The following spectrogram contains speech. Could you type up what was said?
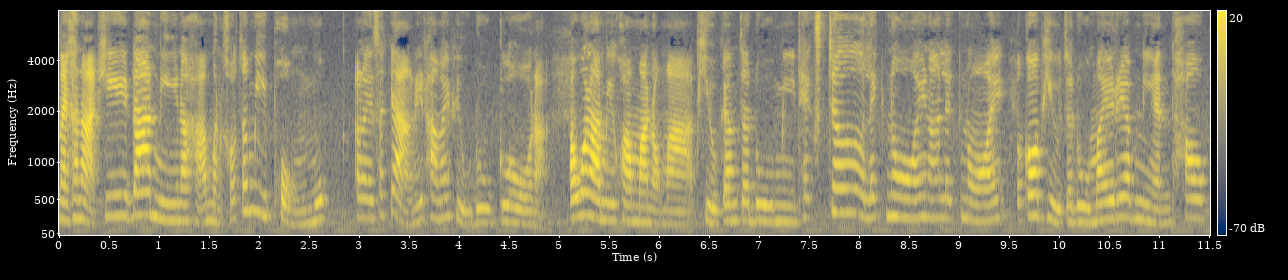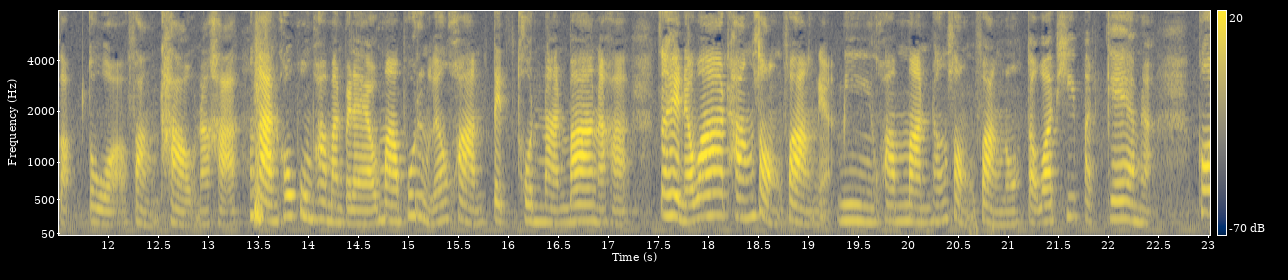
ในขณะที่ด้านนี้นะคะ เหมือนเขาจะมีผงมุก อะไรสักอย่างที่ทำให้ผิวดูโกลว์น่ะแล้วเวลามีความมันออกมา ผิวแกมจะดูมี t e x t อร์เล็กน้อยนะเล็กน้อย แล้วก็ผิวจะดูไม่เรียบเนียนเท่ากับตัวฝั่งเทานะคะการควบคุมความมันไปแล้ว มาพูดถึงเรื่องความติดทนนานบ้างนะคะ จะเห็นนะว่าทั้งสองฝั่งเนี่ยมีความมันทั้งสองฝั่งเนาะแต่ว่าที่ปัดแก้มเนี่ยก็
